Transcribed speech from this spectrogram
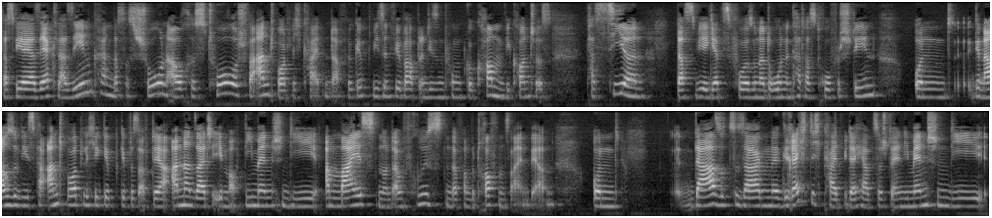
dass wir ja sehr klar sehen können, dass es schon auch historisch Verantwortlichkeiten dafür gibt. Wie sind wir überhaupt an diesen Punkt gekommen? Wie konnte es passieren, dass wir jetzt vor so einer drohenden Katastrophe stehen? Und genauso wie es Verantwortliche gibt, gibt es auf der anderen Seite eben auch die Menschen, die am meisten und am frühesten davon betroffen sein werden. Und da sozusagen eine Gerechtigkeit wiederherzustellen, die Menschen, die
